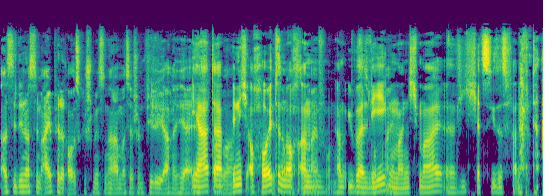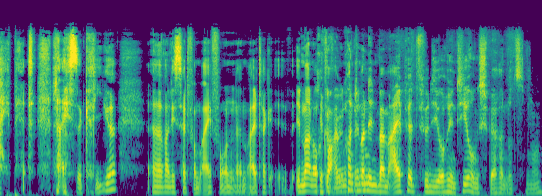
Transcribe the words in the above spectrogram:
als sie den aus dem iPad rausgeschmissen haben, was ja schon viele Jahre her ist. Ja, da bin ich auch heute noch am, am überlegen manchmal, äh, wie ich jetzt dieses verdammte iPad leise kriege, äh, weil ich es halt vom iPhone im Alltag immer noch ja, Vor allem konnte bin. man den beim iPad für die Orientierungssperre nutzen. Ne?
